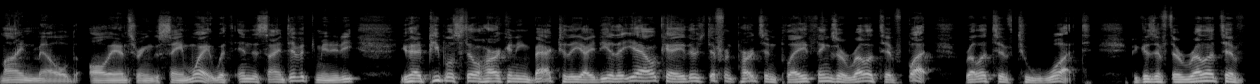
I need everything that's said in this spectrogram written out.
mind meld all answering the same way. Within the scientific community, you had people still hearkening back to the idea that, yeah, okay, there's different parts in play. Things are relative, but relative to what? Because if they're relative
